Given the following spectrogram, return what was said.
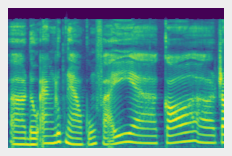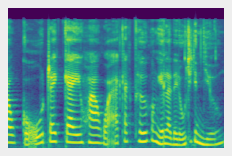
à, đồ ăn lúc nào cũng phải à, có ờ, rau củ trái cây hoa quả các thứ có nghĩa là đầy đủ chất dinh dưỡng.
